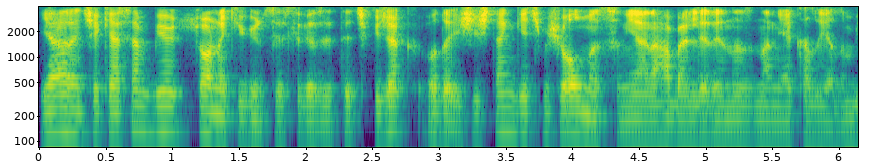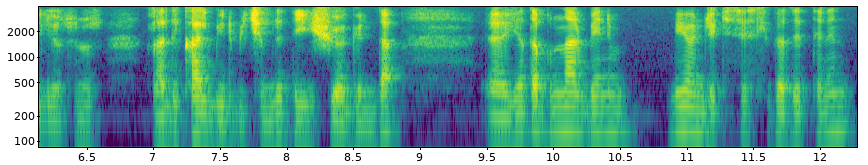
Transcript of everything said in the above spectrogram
yarın çekersem bir sonraki gün Sesli Gazete çıkacak. O da iş işten geçmiş olmasın. Yani haberleri en azından yakalayalım. Biliyorsunuz radikal bir biçimde değişiyor gündem. Ee, ya da bunlar benim bir önceki Sesli Gazete'nin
